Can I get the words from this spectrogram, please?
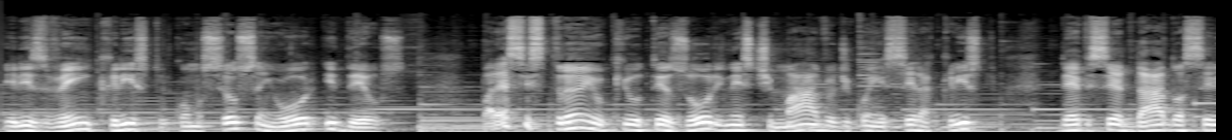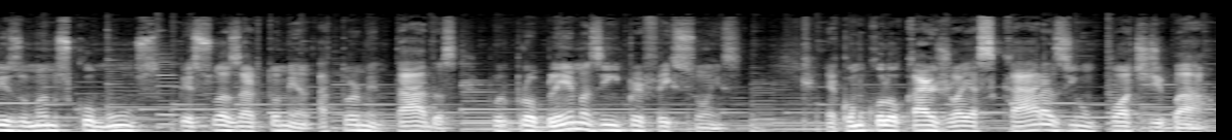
eles veem Cristo como seu Senhor e Deus. Parece estranho que o tesouro inestimável de conhecer a Cristo deve ser dado a seres humanos comuns, pessoas atormentadas por problemas e imperfeições. É como colocar joias caras em um pote de barro.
